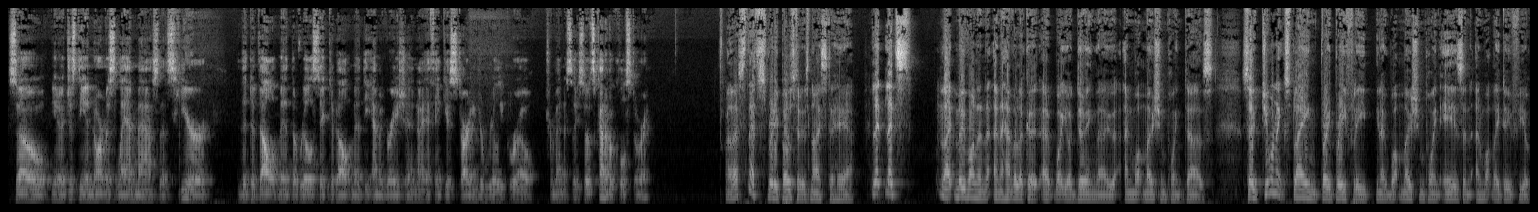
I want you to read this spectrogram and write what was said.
So, you know, just the enormous landmass that's here, the development, the real estate development, the emigration, I think is starting to really grow tremendously. So it's kind of a cool story. Oh, that's that's really positive. It's nice to hear. Let, let's like move on and, and have a look at, at, what you're doing though and what MotionPoint does so do you want to explain very briefly you know what MotionPoint is and, and what they do for your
